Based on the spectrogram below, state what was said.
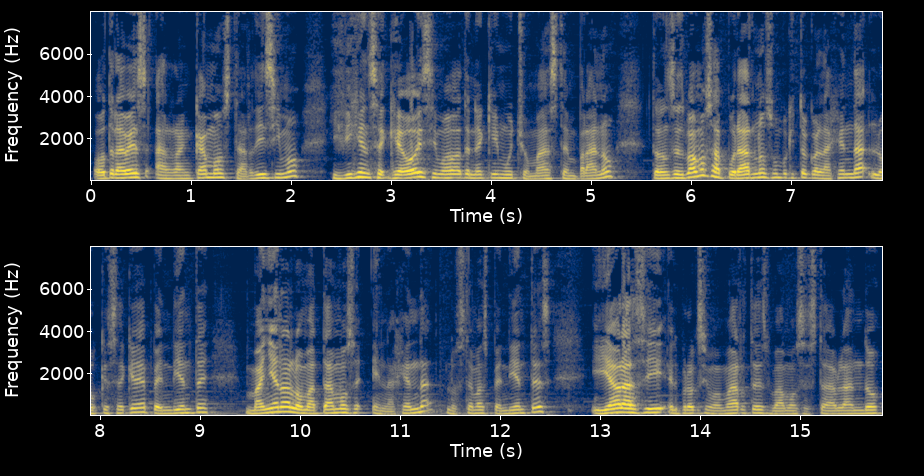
Otra vez arrancamos tardísimo y fíjense que hoy sí me voy a tener que ir mucho más temprano. Entonces vamos a apurarnos un poquito con la agenda, lo que se quede pendiente. Mañana lo matamos en la agenda, los temas pendientes. Y ahora sí, el próximo martes vamos a estar hablando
